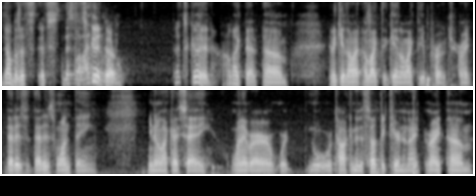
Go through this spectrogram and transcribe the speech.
No, but that's that's that's, that's good though. That's good. I like that. Um, and again, I, I like again I like the approach. Right, that is that is one thing. You know, like I say, whenever we're we're talking to the subject here tonight, right? Um,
